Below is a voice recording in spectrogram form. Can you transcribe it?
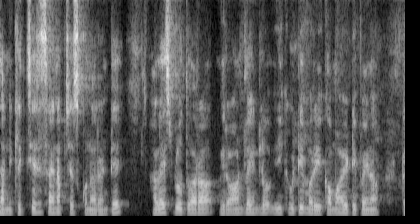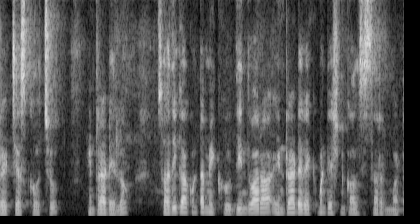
దాన్ని క్లిక్ చేసి సైన్అప్ చేసుకున్నారంటే అలైస్ బ్లూ ద్వారా మీరు ఆన్లైన్లో ఈక్విటీ మరియు కమాడిటీ పైన ట్రేడ్ చేసుకోవచ్చు ఇంట్రాడేలో. సో అది కాకుండా మీకు దీని ద్వారా ఇంట్రాడే రికమెండేషన్ కాల్స్ ఇస్తారనమాట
